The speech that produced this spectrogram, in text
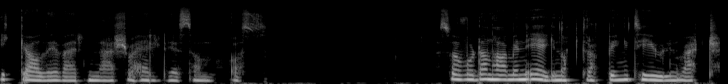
ikke alle i verden er så heldige som oss. Så hvordan har min egen opptrapping til julen vært?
